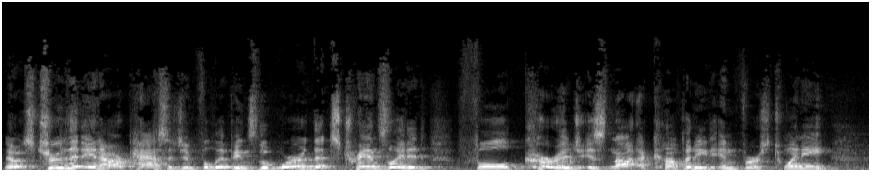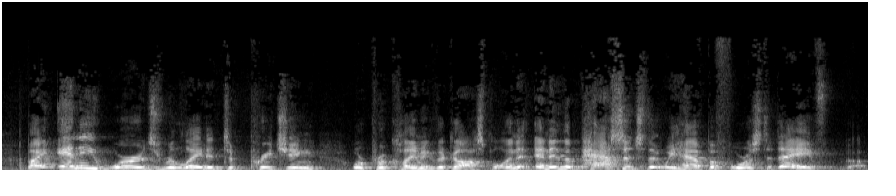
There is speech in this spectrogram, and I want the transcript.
Now, it's true that in our passage in Philippians, the word that's translated full courage is not accompanied in verse 20 by any words related to preaching or proclaiming the gospel. And, in the passage that we have before us today, uh,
